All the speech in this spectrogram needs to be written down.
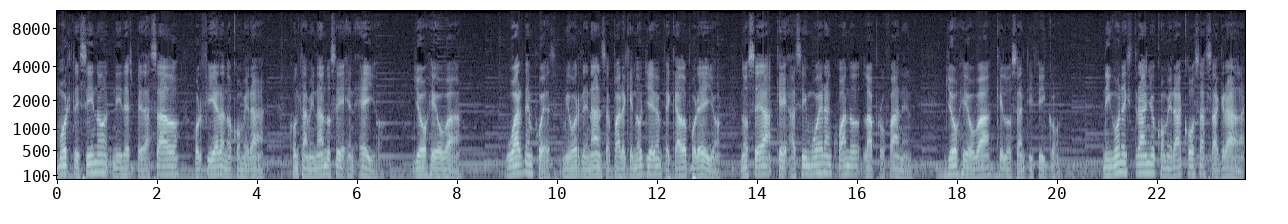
Mortecino ni despedazado por fiera no comerá, contaminándose en ello. Yo Jehová. Guarden pues mi ordenanza para que no lleven pecado por ello, no sea que así mueran cuando la profanen. Yo Jehová que los santifico. Ningún extraño comerá cosa sagrada,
